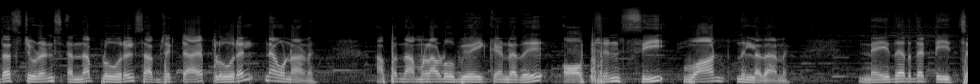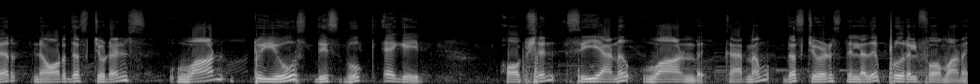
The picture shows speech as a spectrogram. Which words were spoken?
ദ സ്റ്റുഡൻസ് എന്ന പ്ലൂറൽ സബ്ജക്റ്റായ പ്ലൂറൽ നൗണാണ് അപ്പം നമ്മൾ അവിടെ ഉപയോഗിക്കേണ്ടത് ഓപ്ഷൻ സി വാണ്ട് എന്നുള്ളതാണ്. Neither the teacher nor the students want to use this book again option C ആണ് വാണ്ട് കാരണം ദ സ്റ്റുഡൻസ് എന്നുള്ളത് പ്ലൂറൽ ഫോമാണ്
